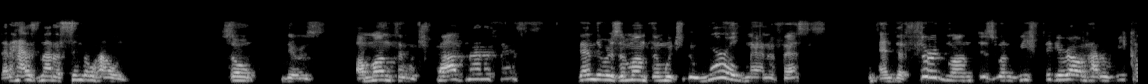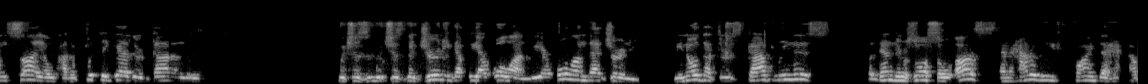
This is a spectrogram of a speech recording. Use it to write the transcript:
that has not a single holiday. So there is a month in which God manifests, then there is a month in which the world manifests, and the third month is when we figure out how to reconcile, how to put together God and the world, which is which is the journey that we are all on. We are all on that journey. We know that there's godliness, but then there's also us. And how do we find a, a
